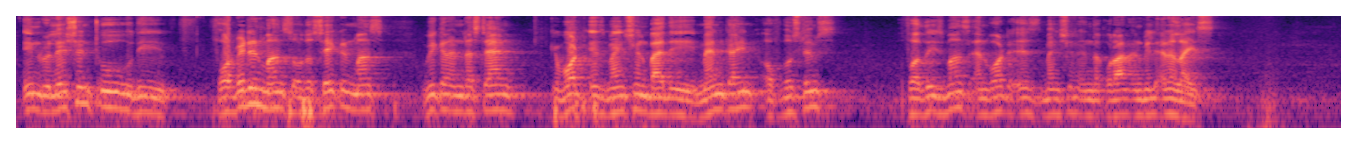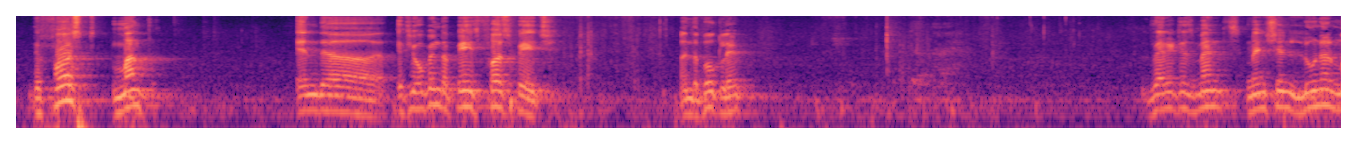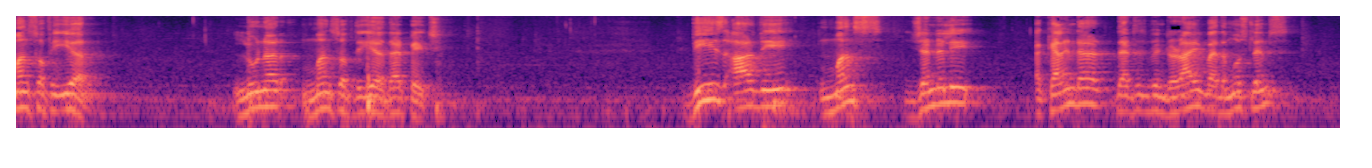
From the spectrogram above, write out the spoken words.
in relation to the forbidden months or the sacred months, we can understand what is mentioned by the mankind of Muslims for these months and what is mentioned in the Quran, and we'll analyze. The first month in the if you open the page, first page in the booklet, where it is men- mentioned lunar months of a year. Lunar months of the year, that page. These are the months, generally a calendar that has been derived by the Muslims.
